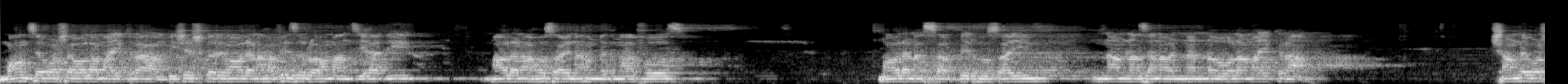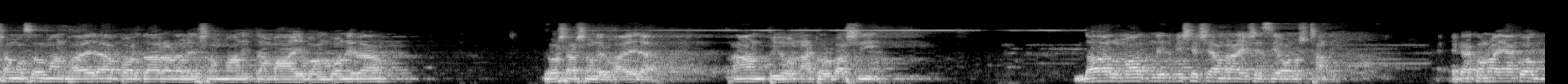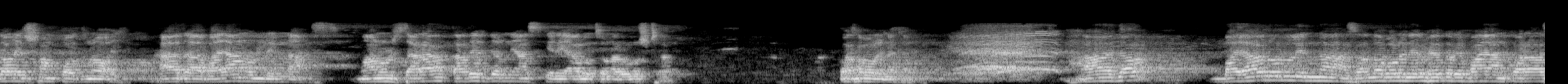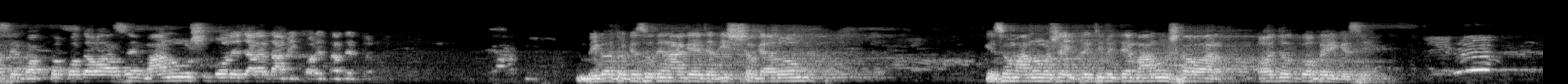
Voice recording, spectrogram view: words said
মঞ্চে বসা ওলামা ইকরাম, বিশেষ করে মাওলানা হাফিজুর রহমান জিহাদি, মাওলানা হোসাইন আহমেদ মাহফুজ, মাওলানা সাব্বির হুসাইন, নাম না জানা অন্যান্য ওলামা ইকরাম। সামনে বসা মুসলমান ভাইরা, পর্দার আড়ালের সম্মানিতা মা এবং বোনেরা প্রশাসনের ভাইরা প্রাণ প্রিয় নাটোরবাসী দল মত নির্বিশেষে আমরা এসেছি অনুষ্ঠানে। এটা কোনো একক দলের সম্পদ নয়। আদা বায়ানুল্লিন নাস মানুষ যারা, তাদের জন্য আজকের এই আলোচনার অনুষ্ঠান। কথা বলে না কেন? হাজা বায়ানুল্লিন নাস আল্লাহ বলেন, এর ভেতরে বায়ান করা আছে, বক্তব্য দেওয়া আছে। মানুষ বলে যারা দাবি করে, তাদের জন্য। বিগত কিছুদিন আগে যে দৃশ্য গেল, কিছু মানুষ এই পৃথিবীতে মানুষ হওয়ার অযোগ্য হয়ে গেছে।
